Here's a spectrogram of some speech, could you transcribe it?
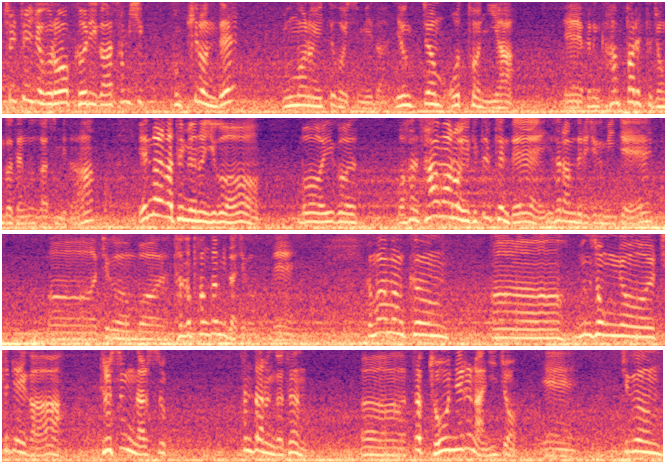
실질적으로 거리가 39km인데 6만 원이 뜨고 있습니다. 0.5톤 이하. 예, 그러니까 한 팔레트 정도 된 것 같습니다. 옛날 같으면은 이거 뭐 이거 뭐 한 4만 원 이렇게 뜰 텐데 이 사람들이 지금 이제 어 지금 뭐 다급한 겁니다 지금. 예. 그만큼 어 운송료 체계가 들쑥날쑥 한다는 것은 어 썩 좋은 일은 아니죠. 예. 지금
